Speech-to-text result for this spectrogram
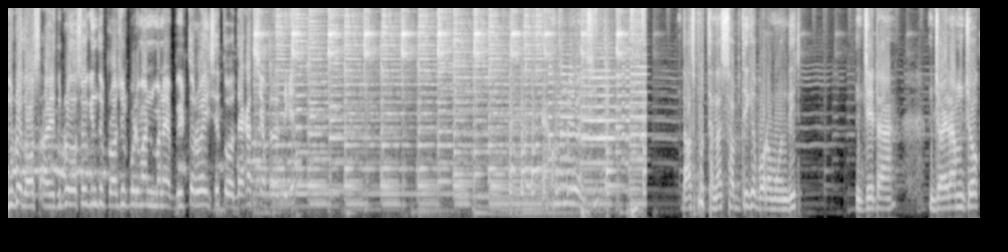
দুটো দশ, আর এই দুটো দশেও কিন্তু প্রচুর পরিমাণ মানে ভিড় তো রয়েছে। তো দেখাচ্ছি আপনাদের দিকে। এখন আমি রয়েছি। দাসপুর থানার সব থেকে বড় মন্দির, যেটা জয়রাম চোক,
